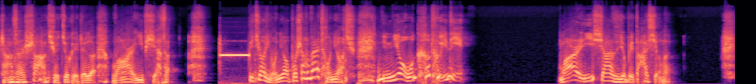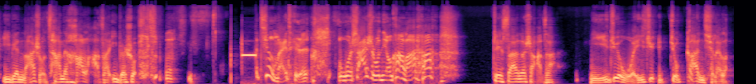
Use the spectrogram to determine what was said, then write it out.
张三上去就给这个王二一撇子。别叫有尿不上外头尿去，你尿我磕腿你。王二一下子就被打醒了，一边拿手擦那哈喇子，一边说：“嗯，净埋汰人，我啥时候尿炕了啊？”这三个傻子，你一句我一句就干起来了。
